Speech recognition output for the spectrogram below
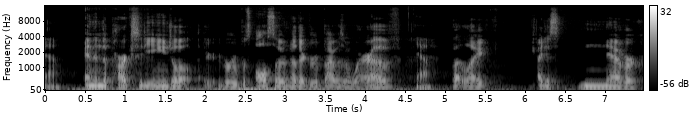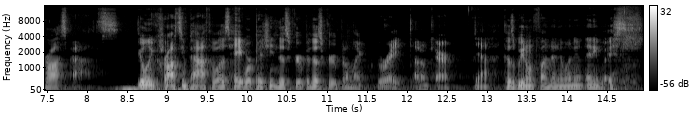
Yeah. And then the Park City Angel group was also another group I was aware of. Yeah. But like, I just never crossed paths. The only crossing path was, hey, we're pitching this group and this group, and I'm like, great, I don't care. Yeah. because we don't fund anyone in anyways.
